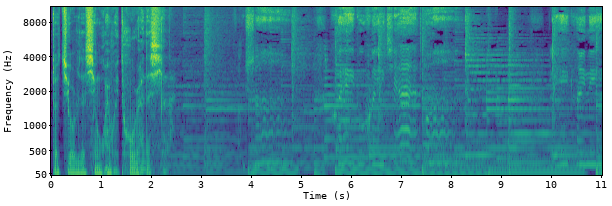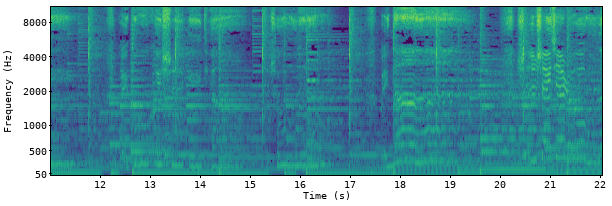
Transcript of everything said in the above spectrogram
这旧日的情怀会突然的袭来。解脱，离开你会不会是一条出路？为难，是谁介入了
